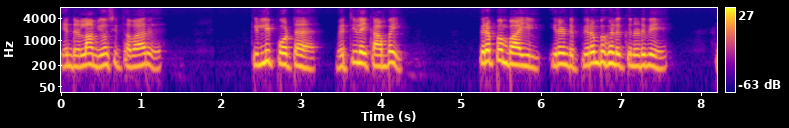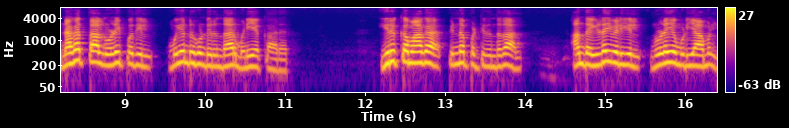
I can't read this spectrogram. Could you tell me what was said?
என்றெல்லாம் யோசித்தவாறு கிள்ளி போட்ட வெற்றிலை காம்பை பிறப்பம்பாயில் இரண்டு பிரம்புகளுக்கு நடுவே நகத்தால் நுழைப்பதில் முயன்று கொண்டிருந்தார் மணியக்காரர். இறுக்கமாக பின்னப்பட்டிருந்ததால் அந்த இடைவெளியில் நுழைய முடியாமல்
